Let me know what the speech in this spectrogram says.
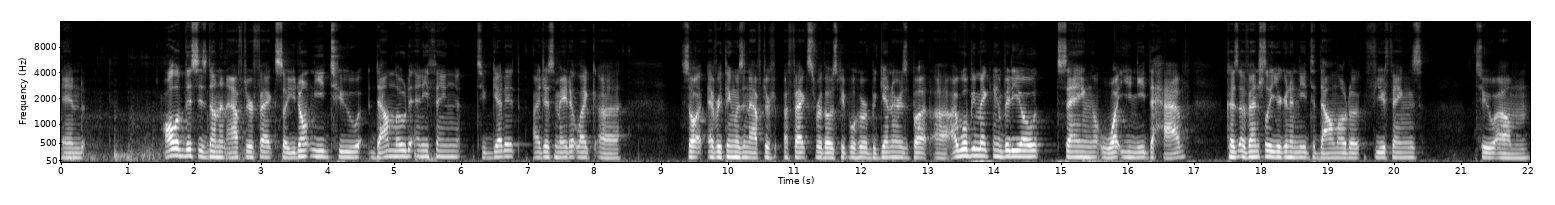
and all of this is done in After Effects. So you don't need to download anything to get it. I just made it like. Uh, so everything was in After Effects for those people who are beginners, but uh, I will be making a video saying what you need to have because eventually you're going to need to download a few things to um,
